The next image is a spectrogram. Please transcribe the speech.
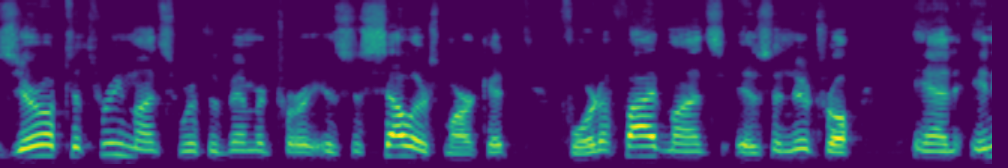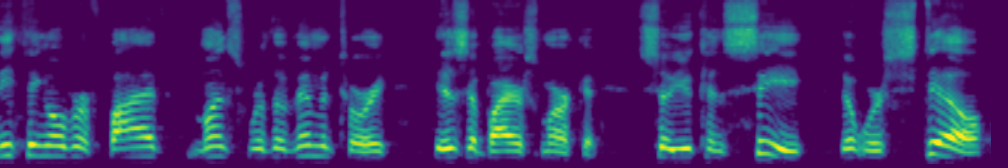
zero to three months worth of inventory is a seller's market, four to five months is a neutral, and anything over five months worth of inventory is a buyer's market. So you can see that we're still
